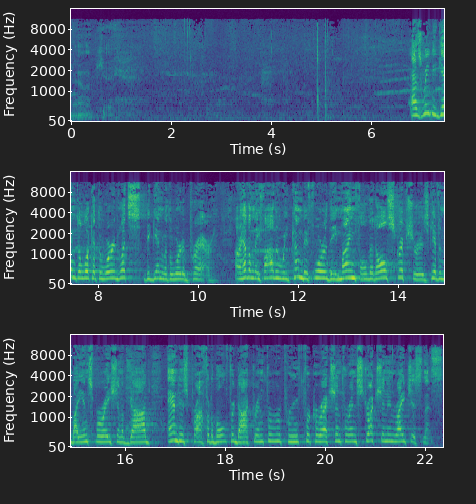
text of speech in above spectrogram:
Okay. As we begin to look at the Word, let's begin with a word of prayer. Our Heavenly Father, we come before Thee mindful that all Scripture is given by inspiration of God and is profitable for doctrine, for reproof, for correction, for instruction in righteousness.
